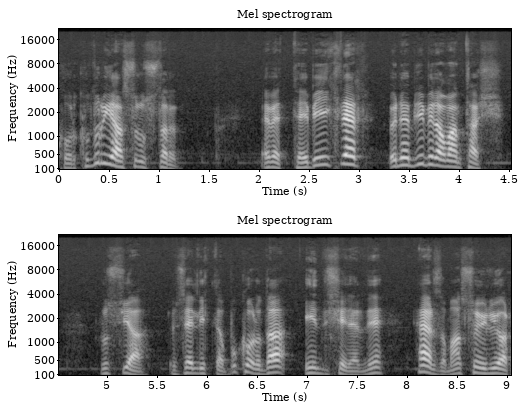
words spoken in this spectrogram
korkulu rüyası Rusların. Evet TB2'ler önemli bir avantaj. Rusya özellikle bu konuda endişelerini her zaman söylüyor.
